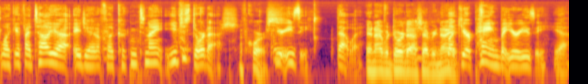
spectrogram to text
like if I tell you, AJ, I don't feel like cooking tonight, you just DoorDash. of course. You're easy that way. and I would DoorDash every night Like you're a pain, but you're easy. Yeah.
